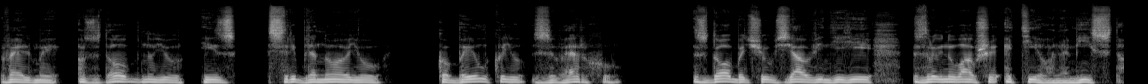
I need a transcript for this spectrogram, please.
вельми оздобною із срібляною кобилкою зверху. Здобичу взяв він її, зруйнувавши Етіона місто.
